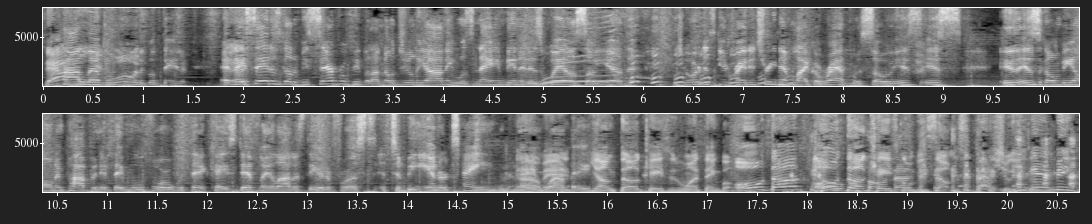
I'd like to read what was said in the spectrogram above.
That's High what level we want. political theater. And they said it's going to be several people. I know Giuliani was named in it as well. So yeah, the, Georgia's getting ready to treat him like a rapper. So it's it's it's going to be on and popping if they move forward with that case. Definitely a lot of theater for us to be entertained Hey, uh, while they. young thug case is one thing, but old thug, old thug case gonna be something special. You hear me?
